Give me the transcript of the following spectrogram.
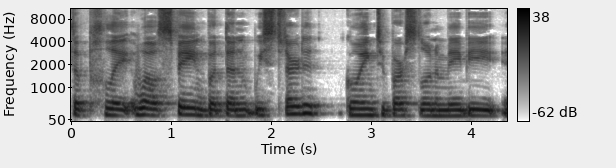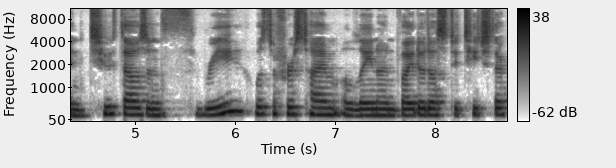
the place. well spain but then we started going to barcelona maybe in 2003 was the first time elena invited us to teach there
